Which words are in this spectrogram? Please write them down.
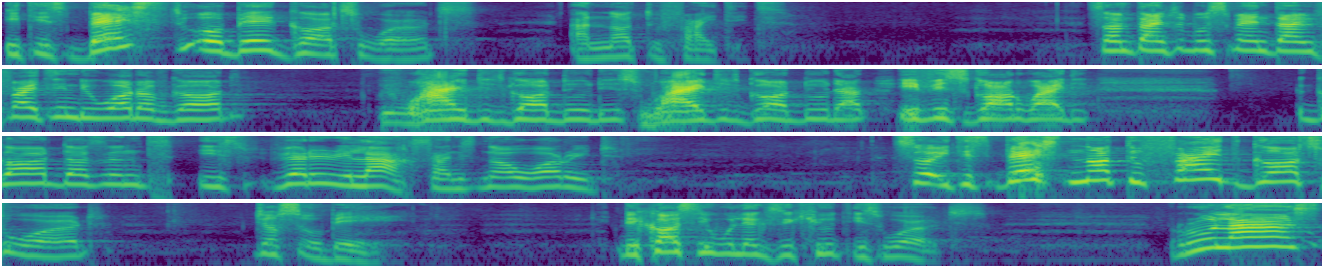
It is best to obey God's words and not to fight it. Sometimes people spend time fighting the word of God. Why did God do this? Why did God do that? If it's God, why did God doesn't is very relaxed and is not worried. So it is best not to fight God's word, just obey because he will execute his words. Rulers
